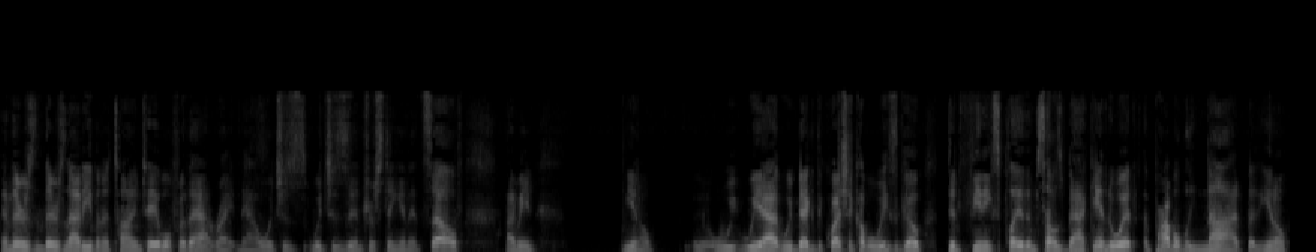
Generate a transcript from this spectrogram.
and there's there's not even a timetable for that right now, which is which is interesting in itself. I mean, you know, we we had we begged the question a couple of weeks ago. Did Phoenix play themselves back into it? Probably not, but you know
